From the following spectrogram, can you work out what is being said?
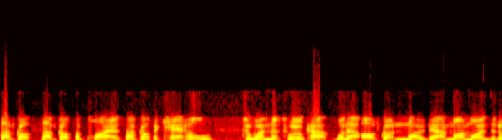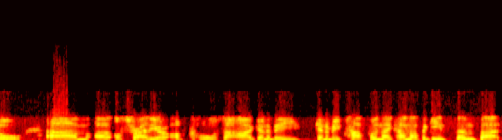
They've got they've got the players. They've got the cattle to win this World Cup. Without I've got no doubt in my mind at all. Um, uh, Australia, of course, are, are going to be going to be tough when they come up against them. But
